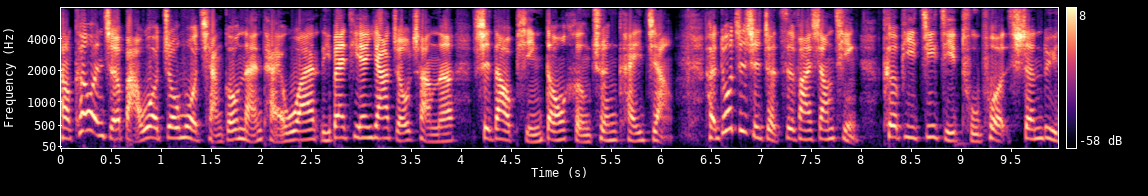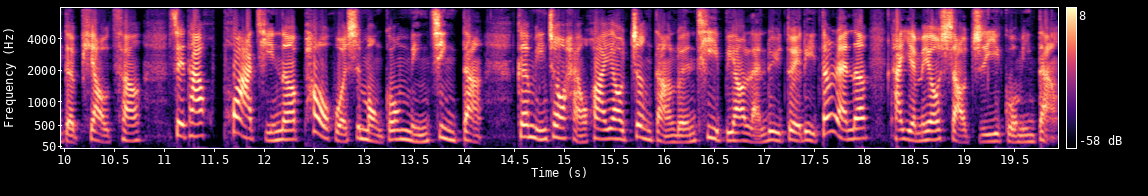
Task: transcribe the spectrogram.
好，柯文哲把握周末抢攻南台湾，礼拜天压轴场呢是到屏东恒春开讲，很多支持者自发相挺，柯批积极突破深绿的票仓，所以他话题呢炮火是猛攻民进党，跟民众喊话要政党轮替，不要蓝绿对立。当然呢，他也没有少质疑国民党。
